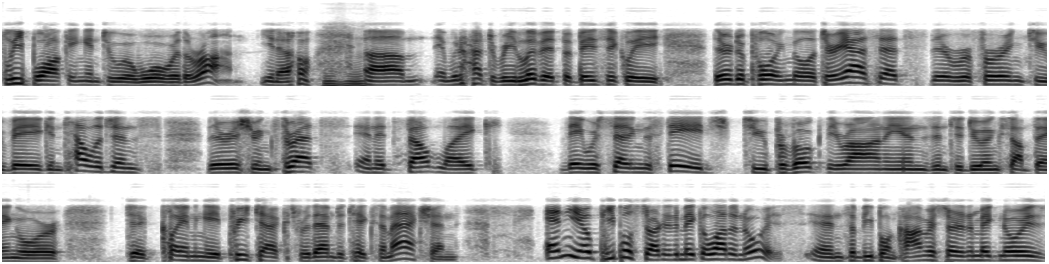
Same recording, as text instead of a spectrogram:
sleepwalking into a war with Iran. You know, mm-hmm. um, and we don't have to relive it, but basically, they're deploying military assets, they're referring to vague intelligence, they're issuing threats, and it felt like they were setting the stage to provoke the Iranians into doing something or to claiming a pretext for them to take some action. And, you know, people started to make a lot of noise. And some people in Congress started to make noise.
